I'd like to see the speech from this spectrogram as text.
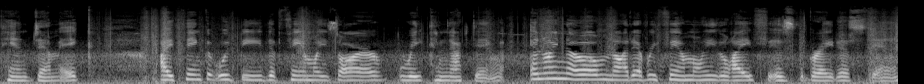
pandemic, I think it would be that families are reconnecting. And I know not every family life is the greatest, and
